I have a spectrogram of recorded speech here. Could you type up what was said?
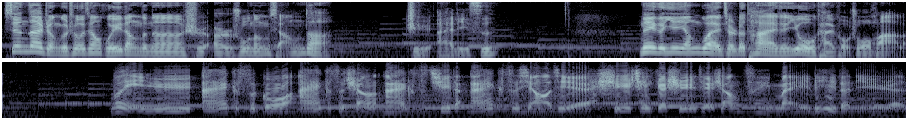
现在整个车厢回荡的呢是耳熟能详的《致爱丽丝》。那个阴阳怪气的太监又开口说话了：“位于。” X 国 X 城 X 区的 X 小姐是这个世界上最美丽的女人。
